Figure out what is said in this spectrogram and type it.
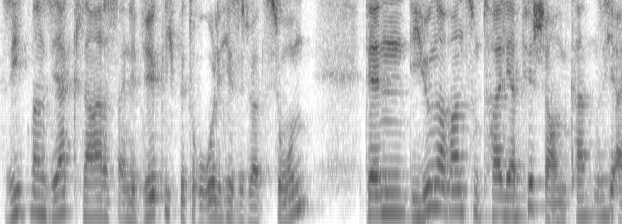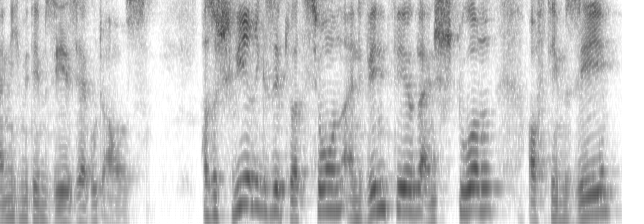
sieht man sehr klar, dass eine wirklich bedrohliche Situation. Denn die Jünger waren zum Teil ja Fischer und kannten sich eigentlich mit dem See sehr gut aus. Also schwierige Situation, ein Windwirbel, ein Sturm auf dem See,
